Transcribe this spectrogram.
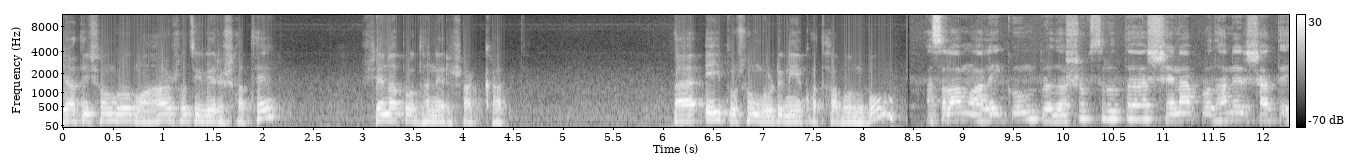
জাতিসংঘ মহাসচিবের সাথে সেনা প্রধানের সাক্ষাৎ এই প্রসঙ্গটি নিয়ে কথা বলব। আসসালামু আলাইকুম প্রদর্শক শ্রোতা। সেনা প্রধানের সাথে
